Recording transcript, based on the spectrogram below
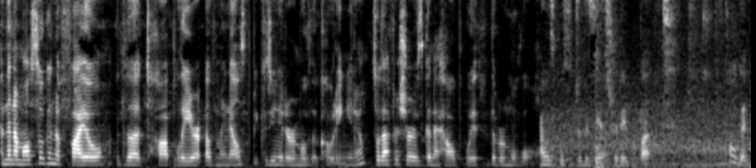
And then I'm also gonna file the top layer of my nails because you need to remove the coating, you know? So that for sure is gonna help with the removal. I was supposed to do this yesterday, but it's all good.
